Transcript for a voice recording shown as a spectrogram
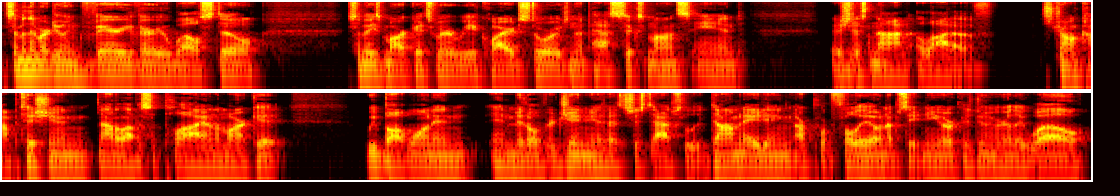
Some of them are doing very, very well still. Some of these markets where we acquired storage in the past six months, and there's just not a lot of strong competition, not a lot of supply on the market. We bought one in in Middle Virginia that's just absolutely dominating. Our portfolio in upstate New York is doing really well.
